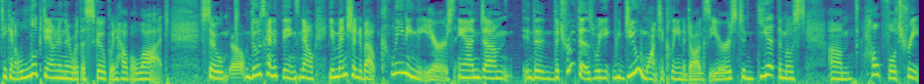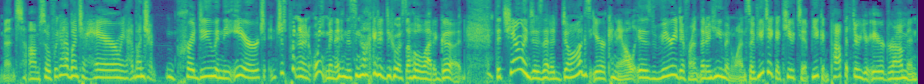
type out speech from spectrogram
taking a look down in there with a scope would help a lot. So Yeah. those kind of things. Now, you mentioned about cleaning the ears, and um, the the truth is, we we do want to clean a dog's ears to get the most um, helpful treatment. Um, so if we got a bunch of hair, we got a bunch of crado in the ear, just putting an ointment in is not going to do us a whole lot of good. The challenge is that a dog's ear canal is very different than a human one. So if you take a Q-tip, you can pop it through your eardrum and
